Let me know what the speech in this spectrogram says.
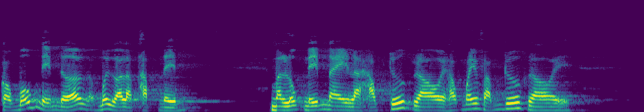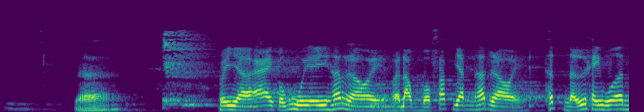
Còn bốn niệm nữa mới gọi là thập niệm. Mà lục niệm này là học trước rồi Học mấy phẩm trước rồi. Đó. Bây giờ ai cũng quy y hết rồi Và đồng một pháp danh hết rồi. Thích nữ hay quên?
